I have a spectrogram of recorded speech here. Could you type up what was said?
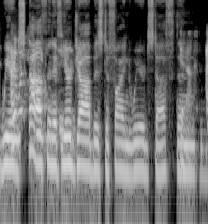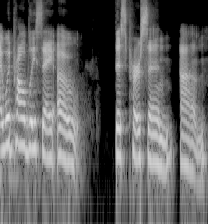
weird would stuff, and if your job is to find weird stuff, then I would probably say, oh, this person, um,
